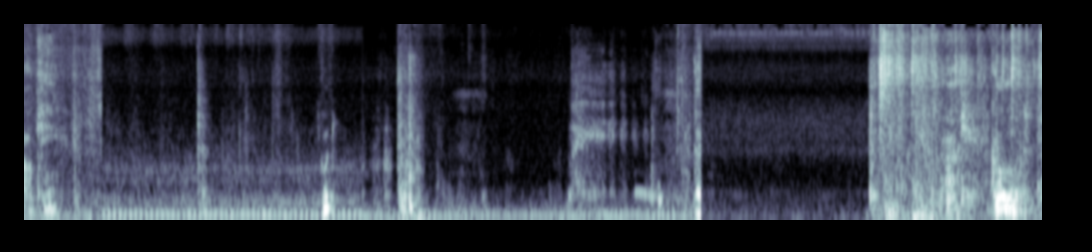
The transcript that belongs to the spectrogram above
Okay. Gut. Okay, gut.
